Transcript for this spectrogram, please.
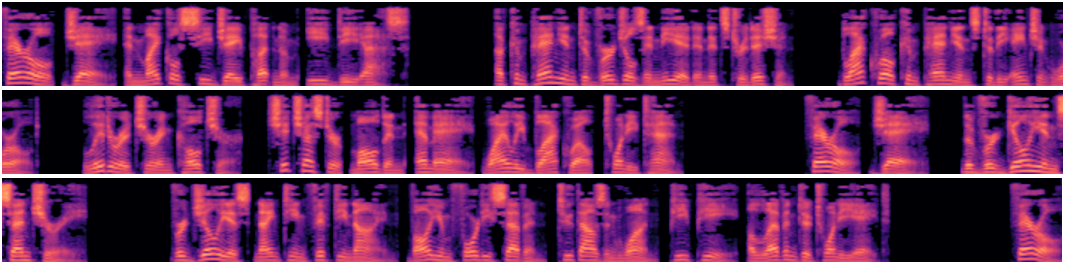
Farrell, J., and Michael C. J. Putnam, eds. A Companion to Virgil's Aeneid and Its Tradition. Blackwell Companions to the Ancient World. Literature and Culture. Chichester, Malden, M. A., Wiley Blackwell, 2010. Farrell, J. The Virgilian Century. Virgilius 1959, Volume 47, 2001, pp. 11–28. Farrell,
